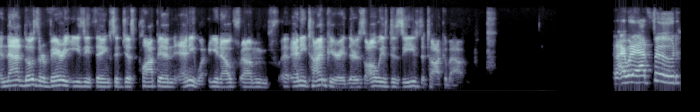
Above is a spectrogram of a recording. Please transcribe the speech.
and that those are very easy things to just plop in anywhere, you know, from any time period. There's always disease to talk about. And I would add food.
